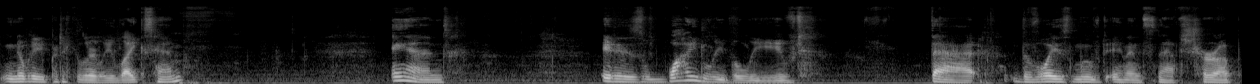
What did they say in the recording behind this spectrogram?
nobody particularly likes him. And it is widely believed that the voice moved in and snatched her up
